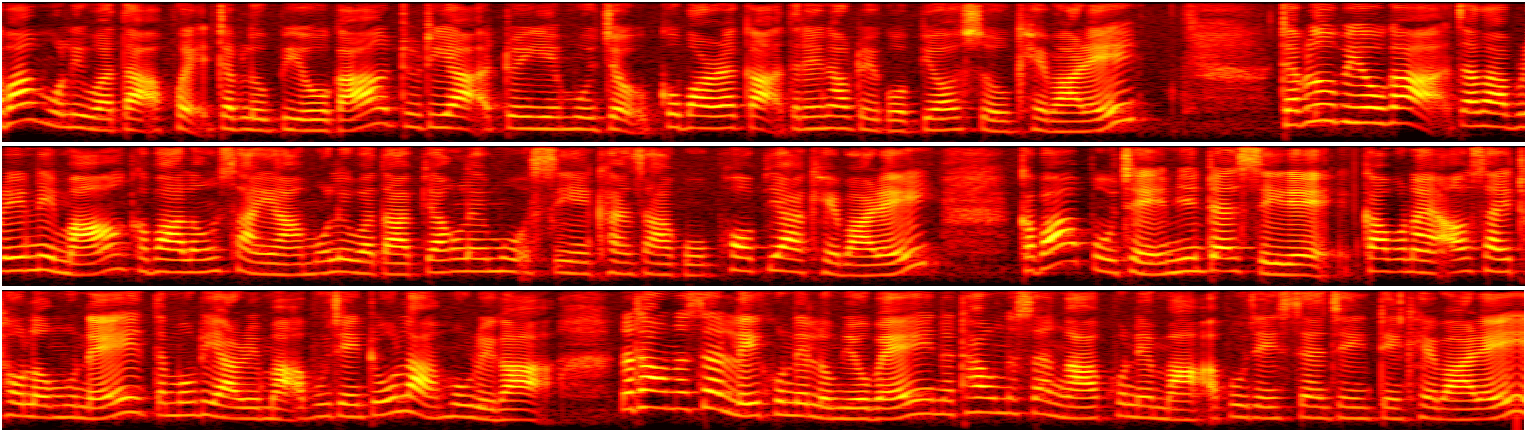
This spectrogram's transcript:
ကမ္ဘာမိုးလေဝသအဖွဲ့ WPO ကဒုတိယအတွင်းရေးမှူးချုပ်ကိုဘာရက်ကသတင်းနောက်တွေကိုပြောဆိုခဲ့ပါတယ်။ WPO ကကြာသပတေးနေ့မှာကမ္ဘာလုံးဆိုင်ရာမိုးလေဝသပြောင်းလဲမှုအစီရင်ခံစာကိုဖော်ပြခဲ့ပါတယ်။ကမ္ဘာအပူချိန်အမြင့်တက်စေတဲ့ကာဗွန်ဒိုင်အောက်ဆိုက်ထုတ်လွှတ်မှုနဲ့သမုဒ္ဒရာတွေမှာအပူချိန်တိုးလာမှုတွေက2024ခုနှစ်လိုမျိုးပဲ2025ခုနှစ်မှာအပူချိန်စံချိန်တင်ခဲ့ပါတယ်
